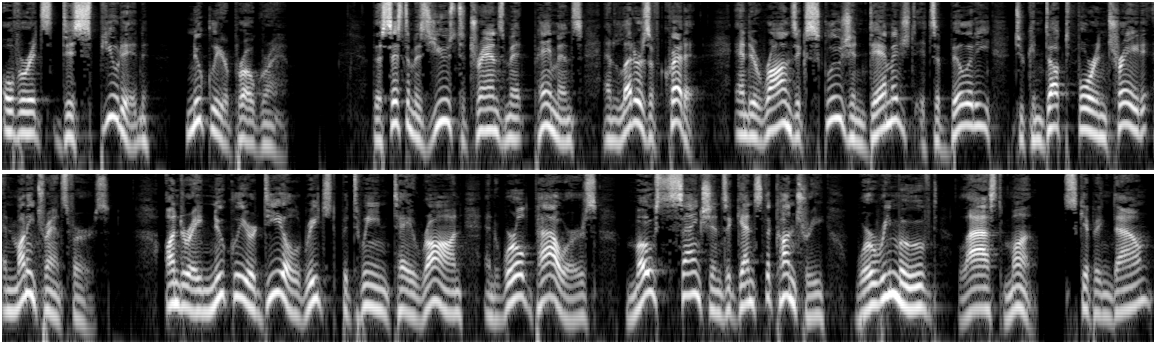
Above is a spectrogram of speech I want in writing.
over its disputed nuclear program. The system is used to transmit payments and letters of credit, and Iran's exclusion damaged its ability to conduct foreign trade and money transfers. Under a nuclear deal reached between Tehran and world powers, most sanctions against the country were removed last month. Skipping down,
